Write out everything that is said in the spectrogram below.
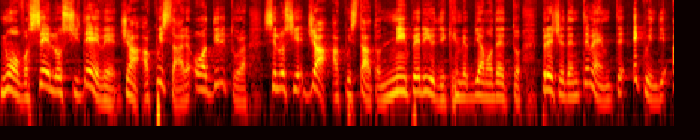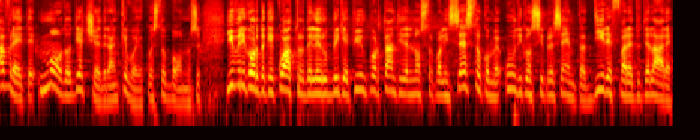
nuovo se lo si deve già acquistare o addirittura se lo si è già acquistato nei periodi che mi abbiamo detto precedentemente e quindi avrete modo di accedere anche voi a questo bonus. Io vi ricordo che quattro delle rubriche più importanti del nostro palinsesto, come Udicon si presenta, dire e fare tutelare,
